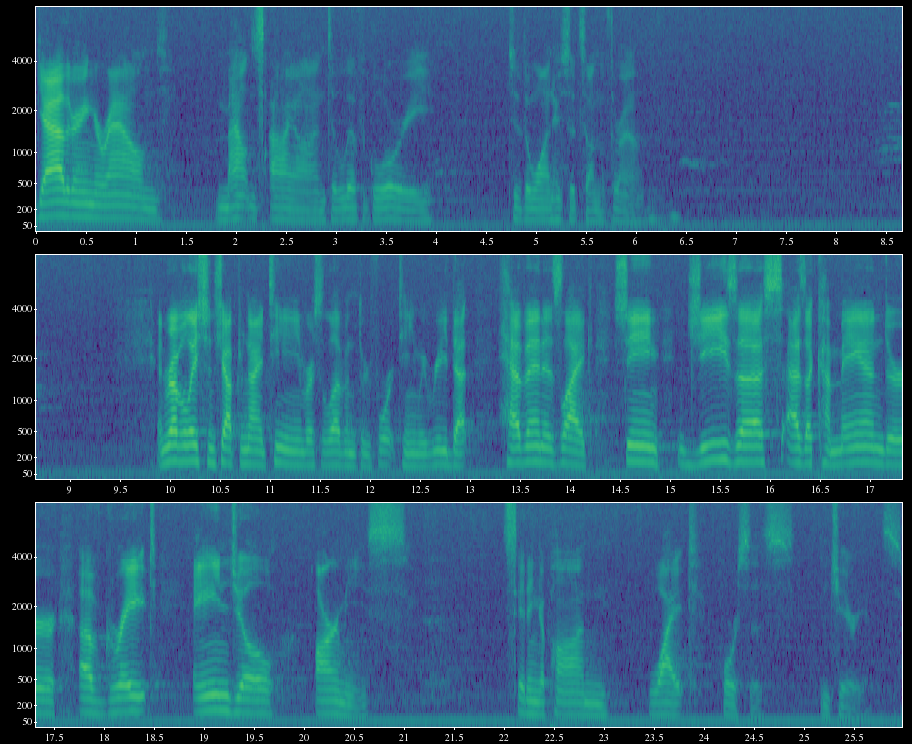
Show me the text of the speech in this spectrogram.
gathering around Mount Zion to lift glory to the one who sits on the throne. In Revelation chapter 19, verse 11 through 14, we read that heaven is like seeing Jesus as a commander of great angel armies sitting upon white horses and chariots.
